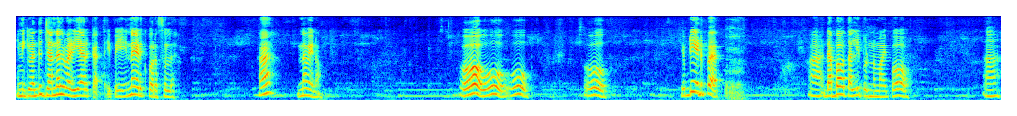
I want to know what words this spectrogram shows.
இன்றைக்கி வந்து ஜன்னல் வழியாக இருக்க. இப்போ என்ன எடுக்க போகிற சொல்லு. ஆ? என்ன வேணும்? ஓ ஓ ஓ ஓ. எப்படி எடுப்ப? ஆ டப்பாவை தள்ளி போடணுமா இப்போது ஆ.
